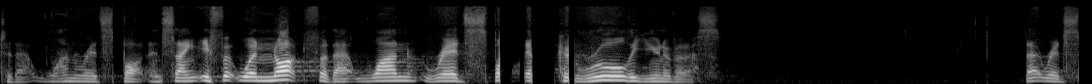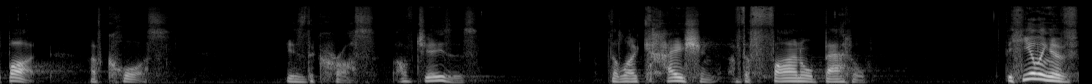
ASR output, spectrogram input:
to that one red spot and saying, if it were not for that one red spot, then I could rule the universe. That red spot, of course, is the cross of Jesus, the location of the final battle. The healing of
